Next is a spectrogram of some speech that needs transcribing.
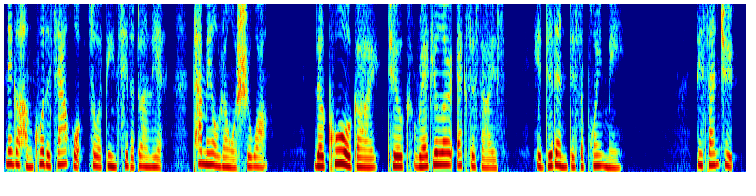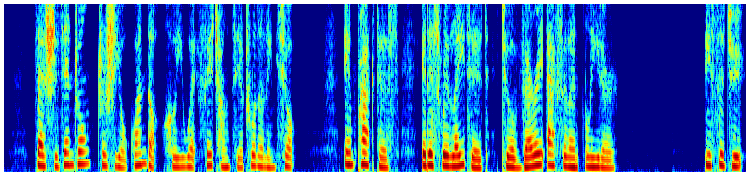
那个很酷的家伙做定期的锻炼，他没有让我失望。The cool guy took regular exercise. He didn't disappoint me. 第三句，在实践中这是有关的和一位非常杰出的领袖。In practice, it is related to a very excellent leader。第四句，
